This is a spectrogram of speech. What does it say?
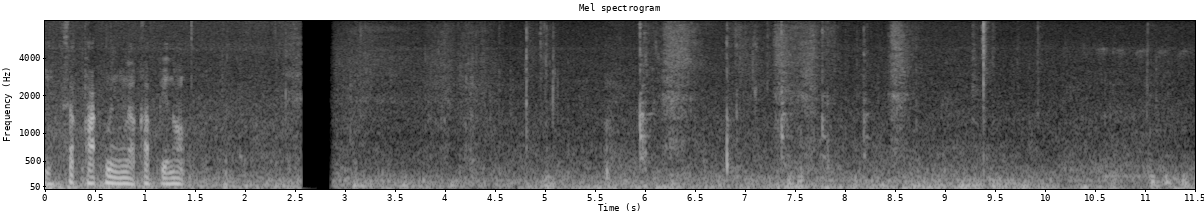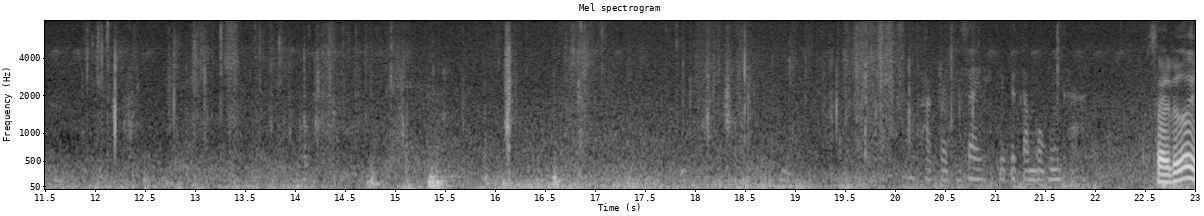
อีก สักพักหนึ่งแล้วครับพี่น้องเอาผักไปใส่เดี๋ยวไปตำบอกคุณขาใส่เลย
